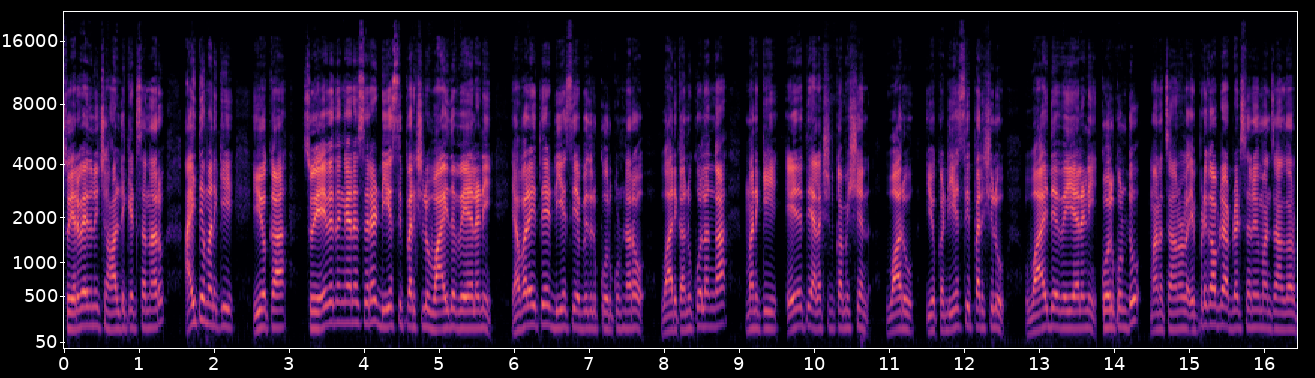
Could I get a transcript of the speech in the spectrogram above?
సో ఇరవై ఐదు నుంచి హాల్ టికెట్స్ అన్నారు. అయితే మనకి ఈ యొక్క సో ఏ విధంగా అయినా సరే డిఎస్సి పరీక్షలు వాయిదా వేయాలని ఎవరైతే డిఎస్సి అభ్యర్థులు కోరుకుంటున్నారో వారికి అనుకూలంగా మనకి ఏదైతే ఎలక్షన్ కమిషన్ వారు ఈ యొక్క డిఎస్సి పరీక్షలు వాయిదా వేయాలని కోరుకుంటూ మన ఛానల్లో ఎప్పటికప్పుడు అప్డేట్స్ అనేవి మన ఛానల్ ద్వారా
